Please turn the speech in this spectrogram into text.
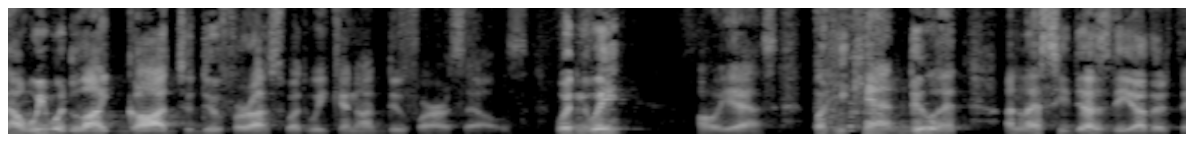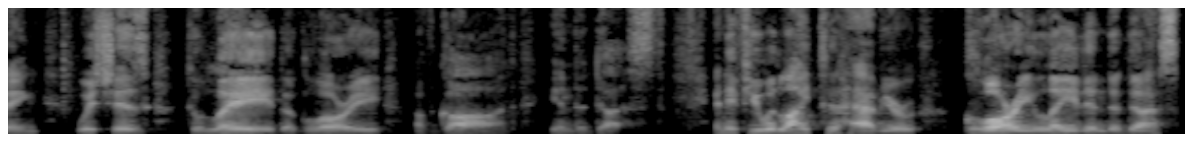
Now, we would like God to do for us what we cannot do for ourselves, wouldn't we? Oh, yes. But he can't do it unless he does the other thing, which is to lay the glory of God in the dust. And if you would like to have your glory laid in the dust,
